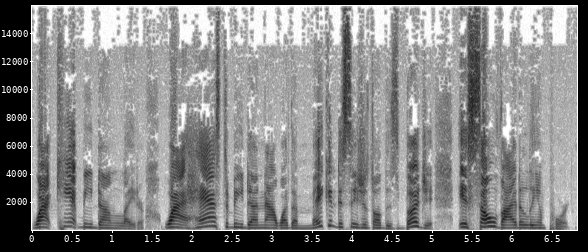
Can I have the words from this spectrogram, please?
why it can't be done later, why it has to be done now, why they're making decisions on this budget is so vitally important.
